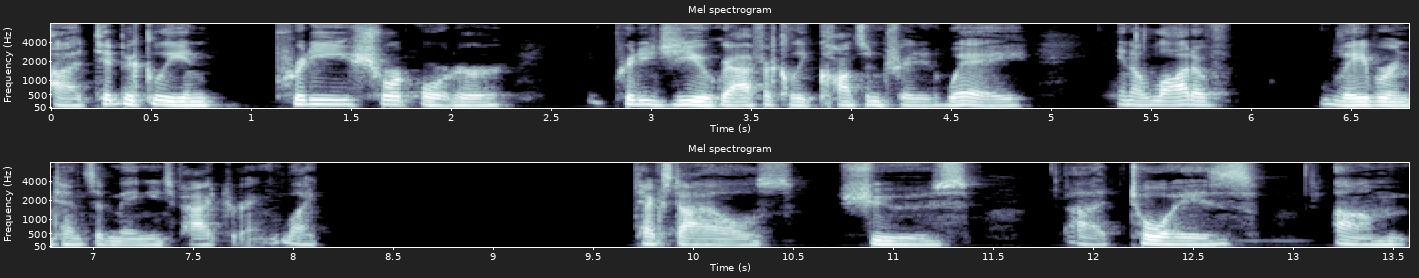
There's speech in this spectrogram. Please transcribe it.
uh, typically in pretty short order, pretty geographically concentrated way in a lot of labor intensive manufacturing like textiles, shoes, uh, toys, um,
